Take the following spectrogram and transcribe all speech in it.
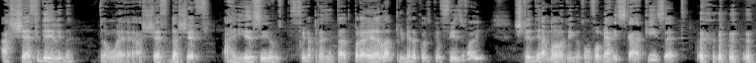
a chefe dele, né? Então é a chefe da chefe. Aí esse eu fui apresentado para ela, a primeira coisa que eu fiz foi estender a mão. Eu digo, então vou me arriscar aqui, certo?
